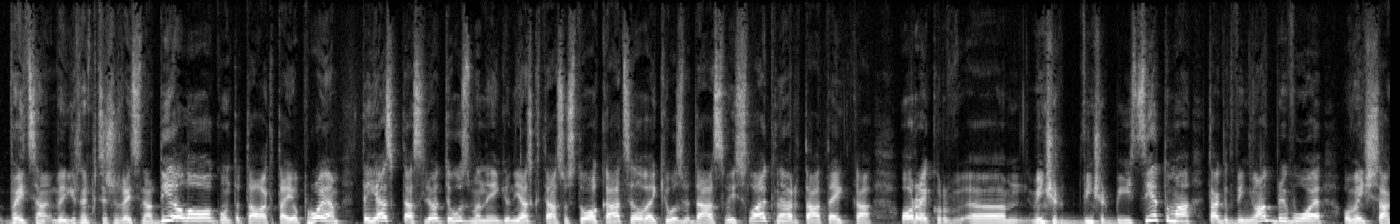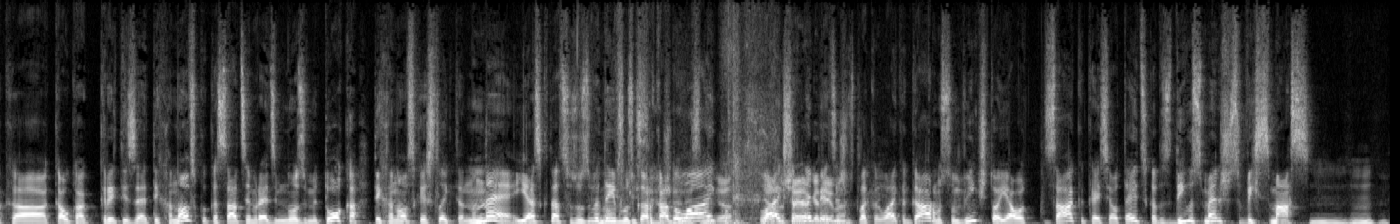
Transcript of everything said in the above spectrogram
veicā, ir nepieciešams veicināt dialogu un tā tālāk, tā joprojām. Te jāskatās ļoti uzmanīgi un jāskatās uz to, kā cilvēki uzvedās visu laiku. Nevar tā teikt, ka, o, rekur, um, viņš ir. Viņš viņš ir bijis cietumā, tagad viņu atbrīvoja, un viņš sāk kaut kā kritizēt Tihanovsku, kas acīm redzami nozīmē to, ka Tihanovska ir slikta. Nu, nē, jāskatās uz uzvedību uz kādu laiku. Jā. Laiks jā, nu, ir nepieciešams, laika, laika garums, un viņš to jau sāka, ka es jau teicu, ka tas divus mēnešus vismaz. Mm -hmm.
